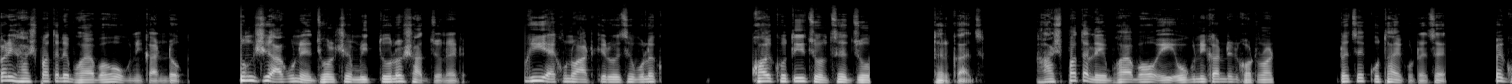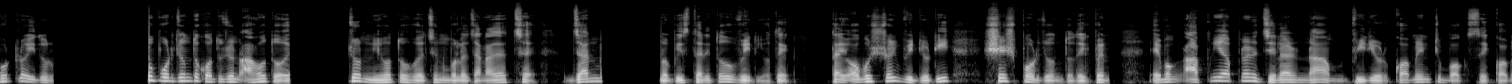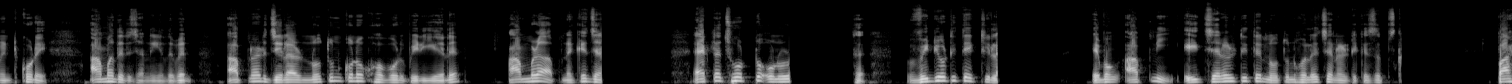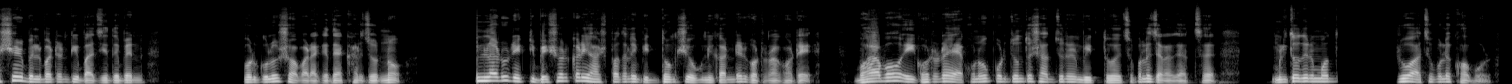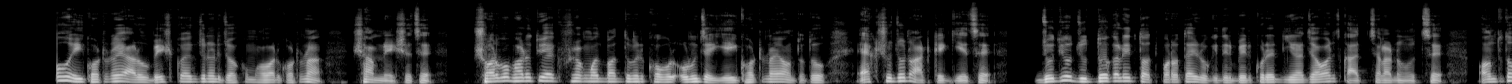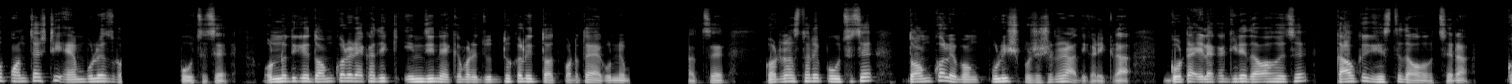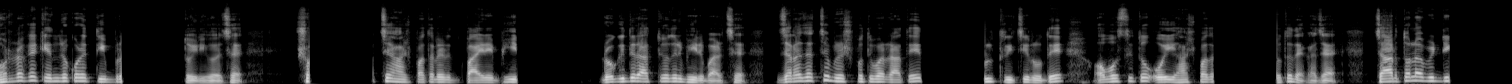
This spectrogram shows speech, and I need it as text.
সরকারি হাসপাতালে ভয়াবহ অগ্নিকাণ্ড। ধ্বংসী আগুনে ঝলসে মৃত্যু হলো সাতজনের। রোগী এখনও আটকে রয়েছে বলে ক্ষয়ক্ষতি চলছে জোরদার কাজ। হাসপাতালে ভয়াবহ এই অগ্নিকাণ্ডের ঘটনা ঘটেছে, কোথায় ঘটেছে? ঘটলো এই দুর্ঘটনা পর্যন্ত কতজন আহত কতজন নিহত হয়েছেন বলে জানা যাচ্ছে। জানবেন বিস্তারিত ভিডিওতে। তাই অবশ্যই ভিডিওটি শেষ পর্যন্ত দেখবেন। এবং আপনি আপনার জেলার নাম ভিডিওর কমেন্ট বক্সে কমেন্ট করে আমাদের জানিয়ে দেবেন। আপনার জেলার নতুন কোনো খবর বেরিয়ে এলে আমরা আপনাকে জানাব একটা ছোট্ট অনুরোধ, ভিডিওটিতে একটি এবং আপনি এই চ্যানেলটিতে নতুন হলে চ্যানেলটিকে সাবস্ক্রাইব পাশের বেল বাটনটি বাজিয়ে দেবেন খবরগুলো সবার আগে দেখার জন্য। তামিলনাড়ুর একটি বেসরকারি হাসপাতালে বিধ্বংসী অগ্নিকাণ্ডের ঘটনা ঘটে। ভয়াবহ এই ঘটনায় এখনও পর্যন্ত সাতজনের মৃত্যু হয়েছে বলে জানা যাচ্ছে। মৃতদের মধ্যে আছে বলে খবর। ও এই ঘটনায় আরও বেশ কয়েকজনের জখম হওয়ার ঘটনা সামনে এসেছে। সর্বভারতীয় এক সংবাদ মাধ্যমের খবর অনুযায়ী এই ঘটনায় অন্তত একশো জন আটকে গিয়েছে। যদিও যুদ্ধকালীন তৎপরতায় রোগীদের বের করে নিয়ে যাওয়ার কাজ চালানো হচ্ছে। অন্তত পঞ্চাশটি অ্যাম্বুলেন্স পৌঁছেছে। অন্যদিকে দমকলের একাধিক ইঞ্জিন একেবারে যুদ্ধকালীন তৎপরতায় আগুন নেভাচ্ছে ঘটনাস্থলে পৌঁছেছে দমকল এবং পুলিশ প্রশাসনের আধিকারিকরা। গোটা এলাকা ঘিরে দেওয়া হয়েছে, কাউকে ঘেঁচতে দেওয়া হচ্ছে না। ঘটনাকে কেন্দ্র করে তীব্র তৈরি হয়েছে। হাসপাতালের বাইরে ভিড়, রোগীদের আত্মীয়দের ভিড় বাড়ছে। জানা যাচ্ছে, বৃহস্পতিবার রাতে ত্রিচি রোদে অবস্থিত ওই হাসপাতাল দেখা যায়। চারতলা বিল্ডিং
